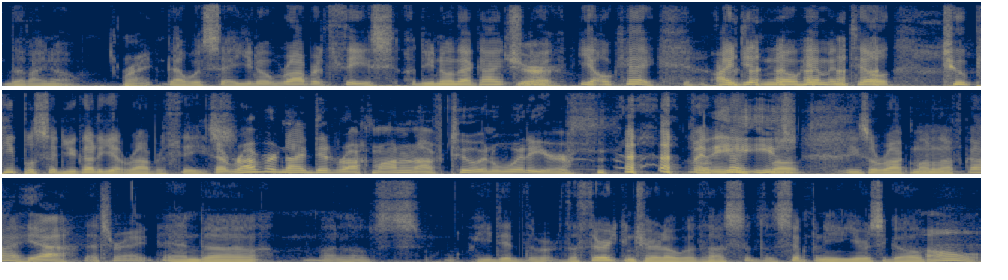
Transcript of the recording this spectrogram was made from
that I know. Right. That would say, you know, Robert Thies. Do you know that guy? Sure. Yeah, okay. I didn't know him until two people said, you got to get Robert Thies. Yeah, Robert and I did Rachmaninoff too in Whittier. but okay. he, he's, well, he's a Rachmaninoff guy. yeah, that's right. And uh, else? he did the, the third concerto with us at the symphony years ago. Oh,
